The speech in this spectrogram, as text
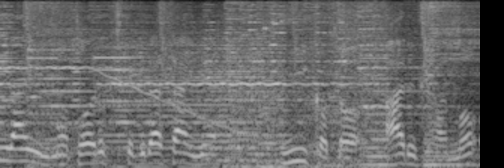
式 LINE も登録してくださいね。いいことあるかも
